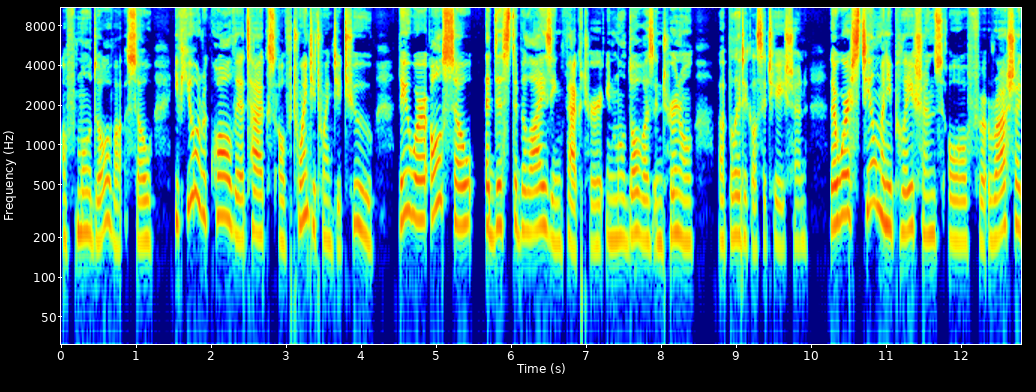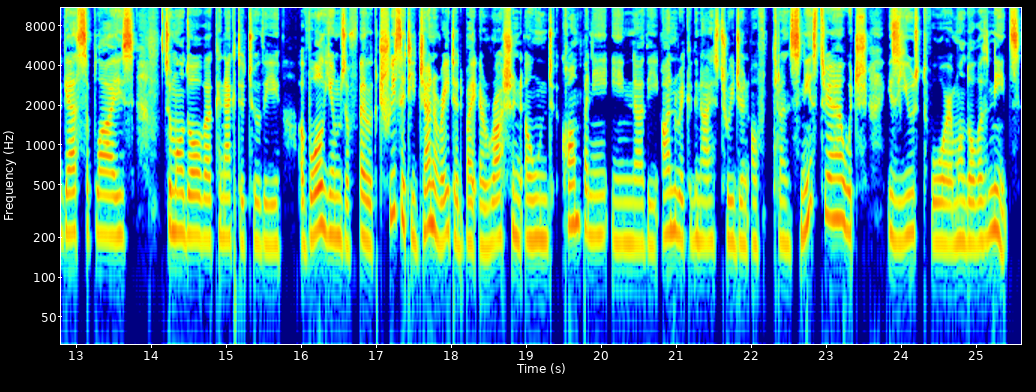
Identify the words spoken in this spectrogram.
of Moldova. So, if you recall the attacks of 2022, they were also a destabilizing factor in Moldova's internal uh, political situation. There were still manipulations of Russia gas supplies to Moldova connected to the volumes of electricity generated by a Russian owned company in uh, the unrecognized region of Transnistria, which is used for Moldova's needs.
